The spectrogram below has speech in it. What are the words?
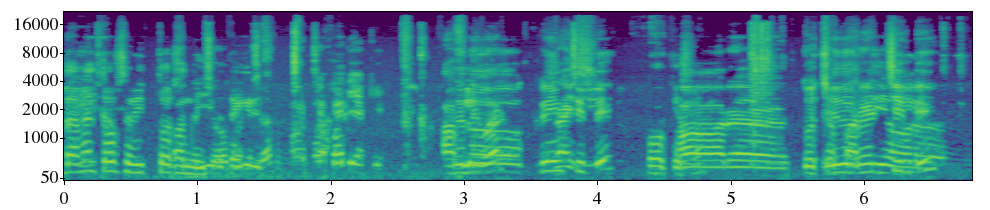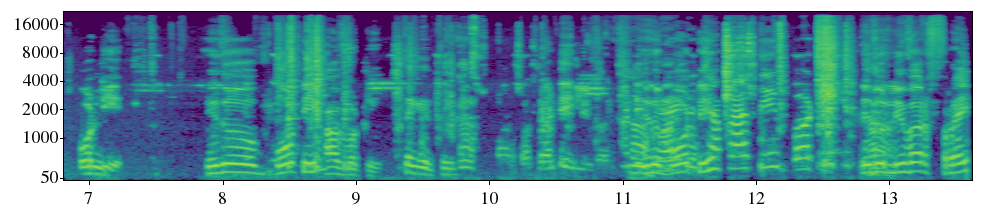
ಅದಾದ್ಮೇಲೆ ಇದು ತೋರಿಸಿ. ಇದು cream chilli okay red chilli boti. ಇದು ಬೋಟಿ. ಆ ಬೋಟಿ. ಇದು ಬೋಟಿ. ಚಪಾತಿ ಬೋಟಿ. ಇದು liver fry.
